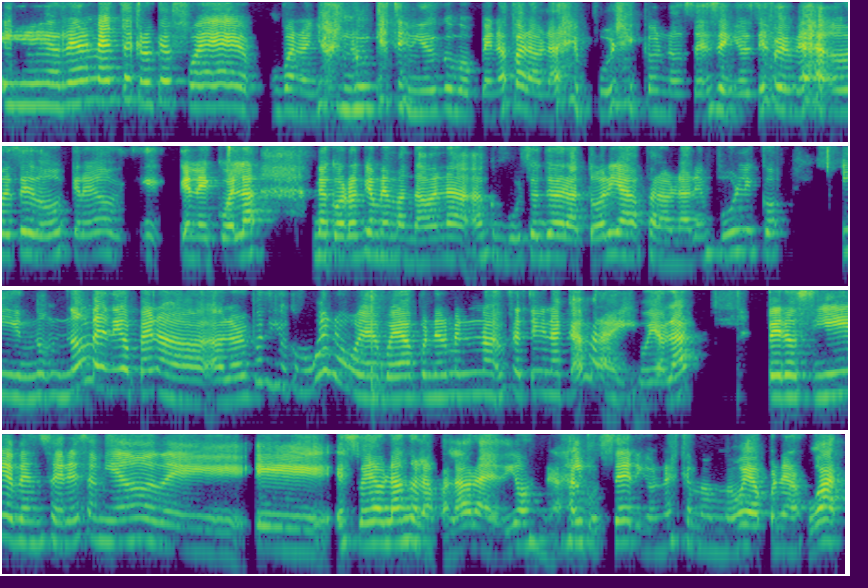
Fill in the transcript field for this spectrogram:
Eh, realmente creo que fue, bueno, yo nunca he tenido como pena para hablar en público, no sé, el Señor siempre me ha dado ese don, creo. Y en la escuela me acuerdo que me mandaban a, concursos de oratoria para hablar en público y no, no, me dio pena hablar, pues digo como, bueno, voy, voy a ponerme en una, frente de una cámara y voy a hablar. Pero sí vencer ese miedo de eh, estoy hablando la palabra de Dios, no es algo serio, no es que me, me voy a poner a jugar.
